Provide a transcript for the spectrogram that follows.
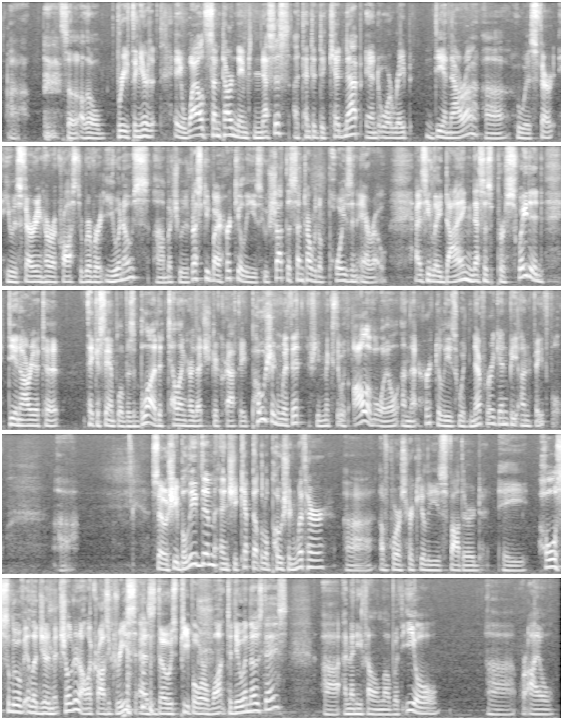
Uh, so a little brief thing here: a wild centaur named Nessus attempted to kidnap and or rape Deianira, uh, who was fer- he was ferrying her across the river Eunos, uh, but she was rescued by Hercules, who shot the centaur with a poison arrow. As he lay dying, Nessus persuaded Deianira to take a sample of his blood, telling her that she could craft a potion with it if she mixed it with olive oil, and that Hercules would never again be unfaithful. Uh, so she believed him, and she kept that little potion with her. Uh, of course, Hercules fathered a whole slew of illegitimate children all across Greece, as those people were wont to do in those days. Uh, and then he fell in love with Eol, uh, or Isle.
